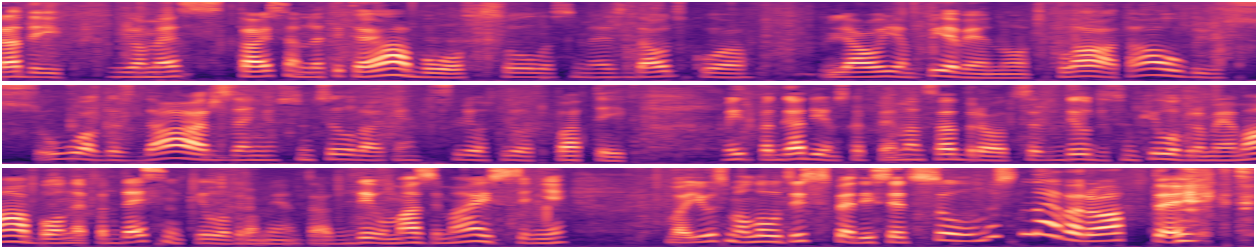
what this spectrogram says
radīt. Jo mēs taisām ne tikai ābolus sulas, mēs daudz ko ļaujam pievienot klāt, augļus, ogas, dārzeņus, un cilvēkiem tas ļoti, ļoti patīk. Ir pat gadījums, kad pie manis atbrauc ar 20 kg ābolu, ne pat 10 kg, tādi divi mazi maisiņi. Vai jūs man lūdzu izspēdīsiet sulu? Un es nevaru atteikt.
